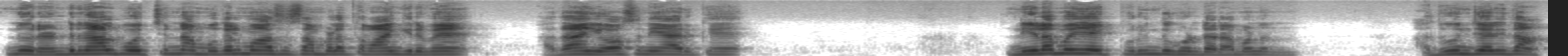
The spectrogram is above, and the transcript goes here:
இன்னும் ரெண்டு நாள் போச்சுன்னா முதல் மாத சம்பளத்தை வாங்கிடுவேன் அதான் யோசனையாக இருக்கு. நிலைமையை புரிந்து கொண்ட ரமணன் அதுவும் சரிதான்.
